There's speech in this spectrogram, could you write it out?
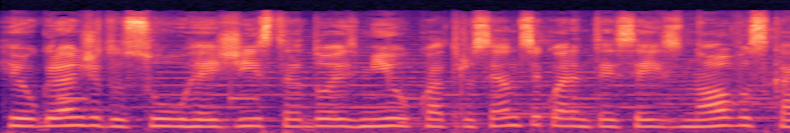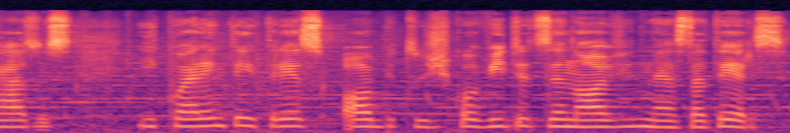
Rio Grande do Sul registra 2.446 novos casos e 43 óbitos de Covid-19 nesta terça.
